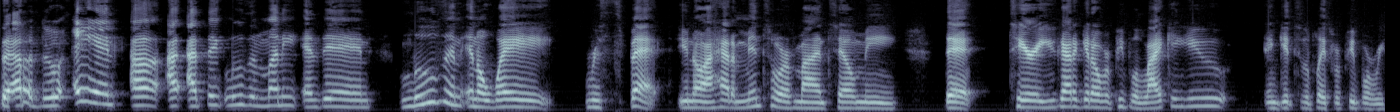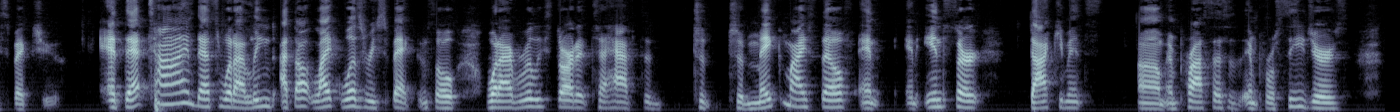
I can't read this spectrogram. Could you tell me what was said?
That'll do. And uh, I, I think losing money and then losing in a way respect you know, I had a mentor of mine tell me that Terry, you got to get over people liking you and get to the place where people respect you. At that time, that's what I leaned. I thought like was respect, and so what I really started to have to to to make myself and and insert documents um, and processes and procedures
